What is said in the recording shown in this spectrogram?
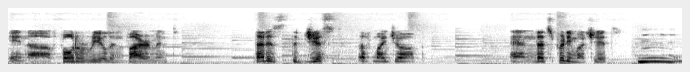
in a photoreal environment. That is the gist of my job, and that's pretty much it. Hmm.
